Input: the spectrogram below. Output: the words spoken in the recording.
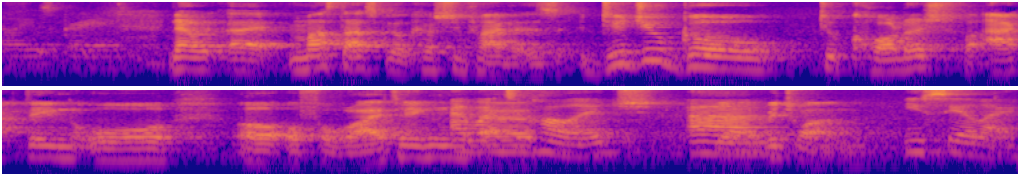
ballet was great. Now, I must ask you a question five is, did you go to college for acting or, or, or for writing? I went Uh, to college. Yeah, Um, which one? UCLA.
